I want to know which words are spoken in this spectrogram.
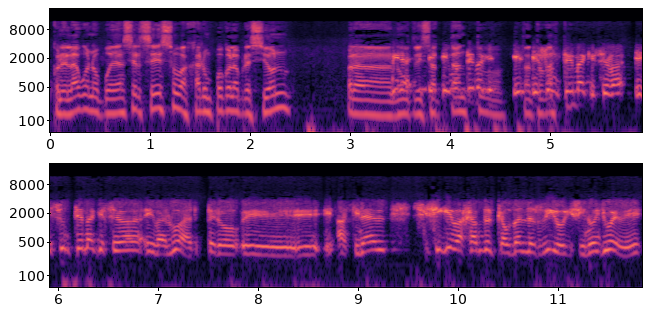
Con el agua no puede hacerse eso, bajar un poco la presión para no utilizar es tanto, un tema que, tanto es, un tema que se va es un tema que se va a evaluar pero eh, al final si sigue bajando el caudal del río y si no llueve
